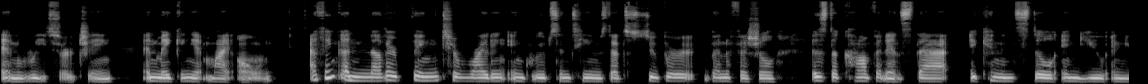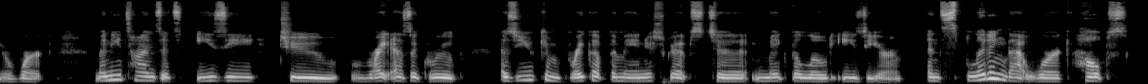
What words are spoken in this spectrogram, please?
and researching and making it my own. I think another thing to writing in groups and teams that's super beneficial is the confidence that it can instill in you and your work. Many times it's easy to write as a group as you can break up the manuscripts to make the load easier. And splitting that work helps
